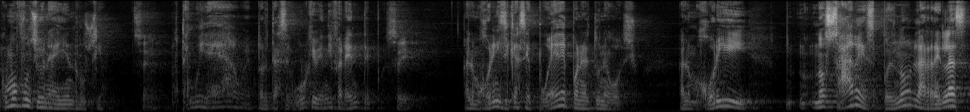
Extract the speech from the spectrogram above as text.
¿Cómo funciona ahí en Rusia? No tengo idea, güey, pero te aseguro que bien diferente, pues. Sí. A lo mejor ni siquiera se puede poner tu negocio. A lo mejor y no sabes, pues, ¿no? Las reglas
